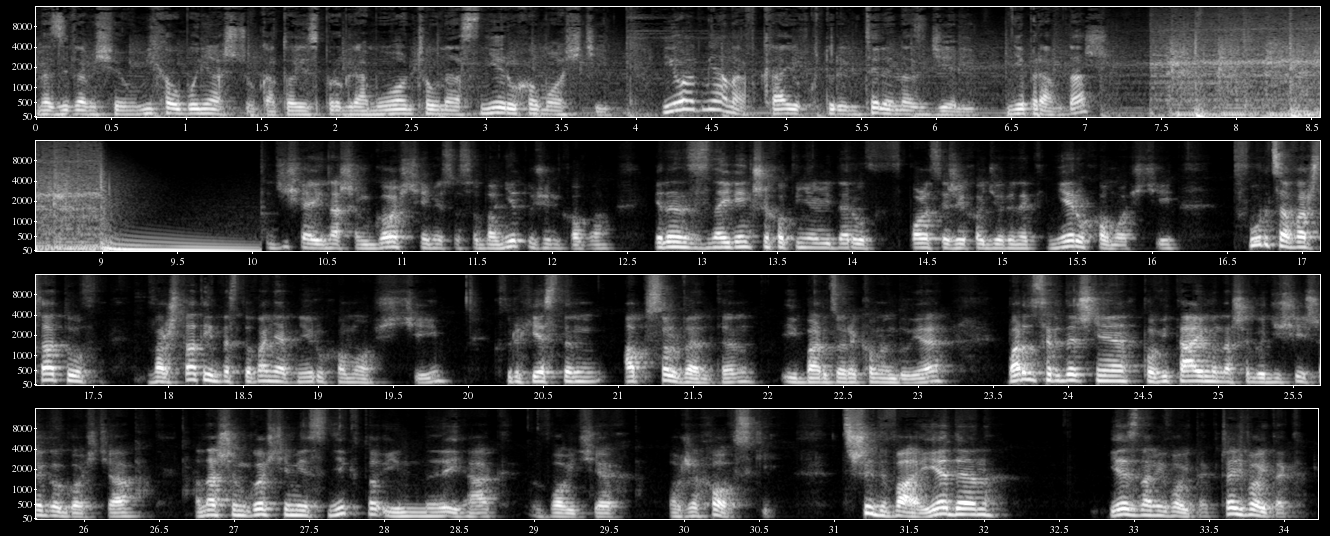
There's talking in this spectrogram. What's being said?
Nazywam się Michał Boniaszczuk, a to jest program Łączą Nas Nieruchomości. I odmiana w kraju, w którym tyle nas dzieli. Nieprawdaż? Dzisiaj naszym gościem jest osoba nietuzinkowa, jeden z największych opinioliderów w Polsce, jeżeli chodzi o rynek nieruchomości, twórca warsztatów, warsztaty inwestowania w nieruchomości, których jestem absolwentem i bardzo rekomenduję. Bardzo serdecznie powitajmy naszego dzisiejszego gościa, a naszym gościem jest nie kto inny jak Wojciech Orzechowski. 3, 2, 1. Jest z nami Wojtek. Cześć Wojtek.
